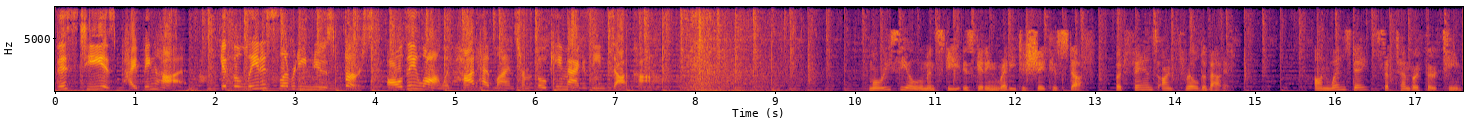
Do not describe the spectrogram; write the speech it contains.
This tea is piping hot. Get the latest celebrity news first all day long with hot headlines from OKMagazine.com. Mauricio Umansky is getting ready to shake his stuff, but fans aren't thrilled about it. On Wednesday, September 13th,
